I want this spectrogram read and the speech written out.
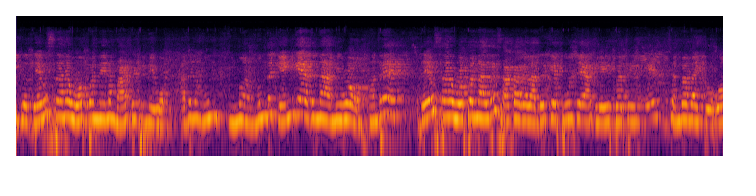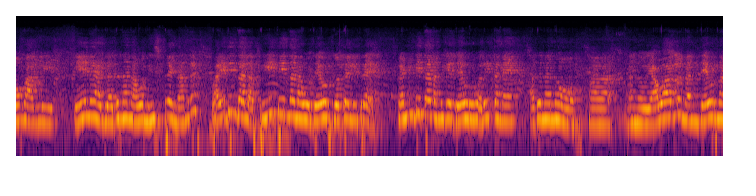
ಈಗ ದೇವಸ್ಥಾನ ಓಪನ್ ಏನೋ ಮಾಡಿಬಿಟ್ರಿ ನೀವು. ಅದನ್ನು ಮುನ್ ಮುಂದಕ್ಕೆ ಹೆಂಗೆ ಅದನ್ನು ನೀವು, ಅಂದರೆ ದೇವಸ್ಥಾನ ಓಪನ್ ಆದರೆ ಸಾಕಾಗಲ್ಲ. ಅದಕ್ಕೆ ಪೂಜೆ ಆಗಲಿ, ಪ್ರತಿ ಚಂದ್ರಮಾಯ್ಕು ಓಮ್ ಆಗ್ಲಿ, ಏನೇ ಆಗಲಿ, ಅದನ್ನು ನಾವು ನಿಷ್ಠೆಯಿಂದ ಅಂದರೆ ಭಯದಿಂದ ಅಲ್ಲ, ಪ್ರೀತಿಯಿಂದ ನಾವು ದೇವ್ರ ಜೊತೆಲಿದ್ರೆ ಖಂಡಿತ ನಮಗೆ ದೇವರು ಹೊಲಿತಾನೆ. ಅದು ನಾನು ನಾನು ಯಾವಾಗಲೂ ನನ್ನ ದೇವ್ರನ್ನ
